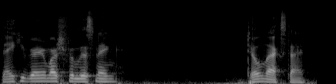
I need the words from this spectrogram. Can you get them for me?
Thank you very much for listening. Till next time.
